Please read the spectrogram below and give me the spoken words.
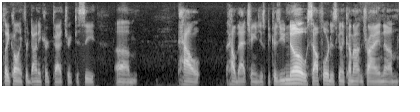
play calling for Donnie Kirkpatrick to see um, how how that changes because you know South Florida is going to come out and try and um,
